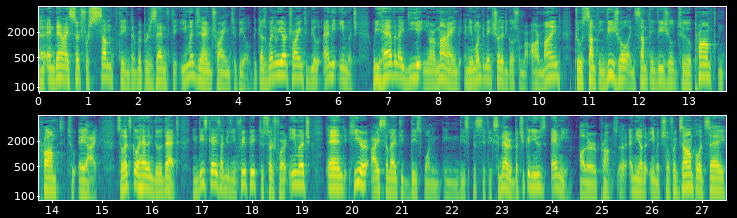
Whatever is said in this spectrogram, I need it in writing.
uh, and then I search for something that represents the image that I'm trying to build. Because when we are trying to build any image, we have an idea in our mind and we want to make sure that it goes from our mind to something visual and something visual to prompt and prompt to AI. So let's go ahead and do that. In this case, I'm using Freepik to search for an image and here I selected this one in, in this specific scenario, but you can use any other prompts, uh, any other image. So for example, let's say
